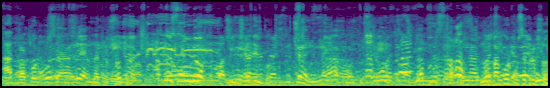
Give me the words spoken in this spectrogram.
А два корпуса на 500? Чи один корпус? Ну, два корпуса 300.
